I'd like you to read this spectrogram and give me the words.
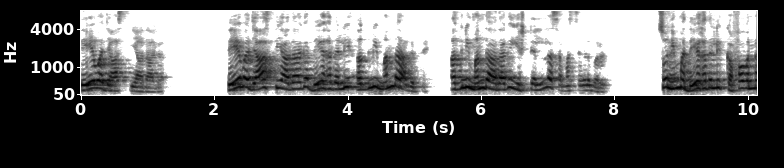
ತೇವ ಜಾಸ್ತಿ ಆದಾಗ. ತೇವ ಜಾಸ್ತಿ ಆದಾಗ ದೇಹದಲ್ಲಿ ಅಗ್ನಿ ಮಂದ ಆಗುತ್ತೆ. ಅಗ್ನಿ ಮಂದ ಆದಾಗ ಎಷ್ಟೆಲ್ಲ ಸಮಸ್ಯೆಗಳು ಬರುತ್ತೆ. ಸೊ ನಿಮ್ಮ ದೇಹದಲ್ಲಿ ಕಫವನ್ನ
